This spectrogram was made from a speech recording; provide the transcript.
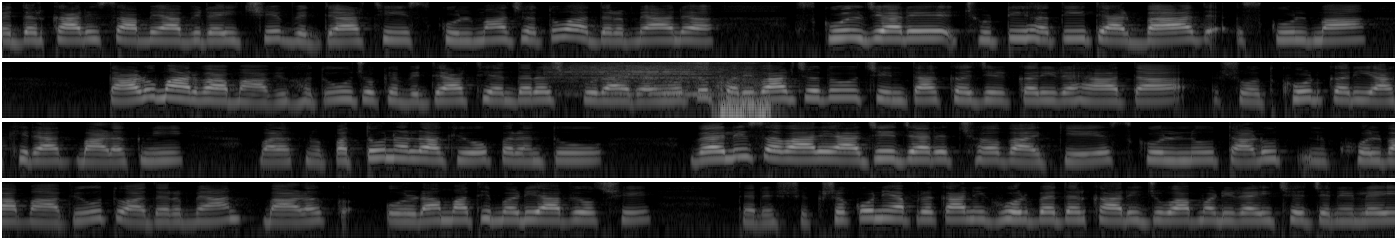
બેદરકારી સામે આવી રહી છે વિદ્યાર્થી સ્કૂલમાં જતો આ દરમિયાન સ્કૂલ જ્યારે છૂટી હતી ત્યારબાદ સ્કૂલમાં તાડું મારવામાં આવ્યુ હતું જો કે વિદ્યાર્થી અંદર જ પુરાઈ રહ્યો હતો પરિવાર જતો ચિંતા કજીર કરી રહ્યા હતા શોધખોળ કરી આખરી રાત બાળકની બાળકનું પત્તો ન લાગ્યો પરંતુ વહેલી સવારે આજે જ્યારે 6 વાગે સ્કૂલનો તાડું ખોલવામાં આવ્યો તો આ દરમિયાન બાળક ઓરડામાંથી મળી આવ્યો છે ત્યારે શિક્ષકોની આ પ્રકારની ઘોર બેદરકારી જોવા મળી રહી છે જેને લઈ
